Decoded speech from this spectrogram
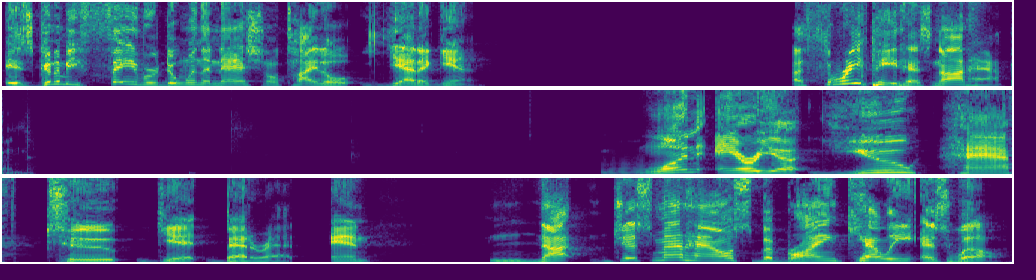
is going to be favored to win the national title yet again. A three-peat has not happened. One area you have to get better at, and not just Matt House, but Brian Kelly as well.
